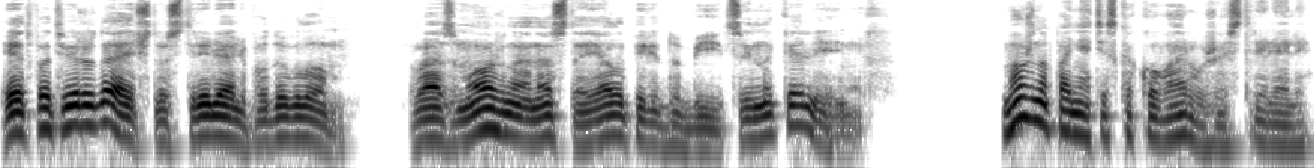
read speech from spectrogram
«Это подтверждает, что стреляли под углом. Возможно, она стояла перед убийцей на коленях». «Можно понять, из какого оружия стреляли?»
